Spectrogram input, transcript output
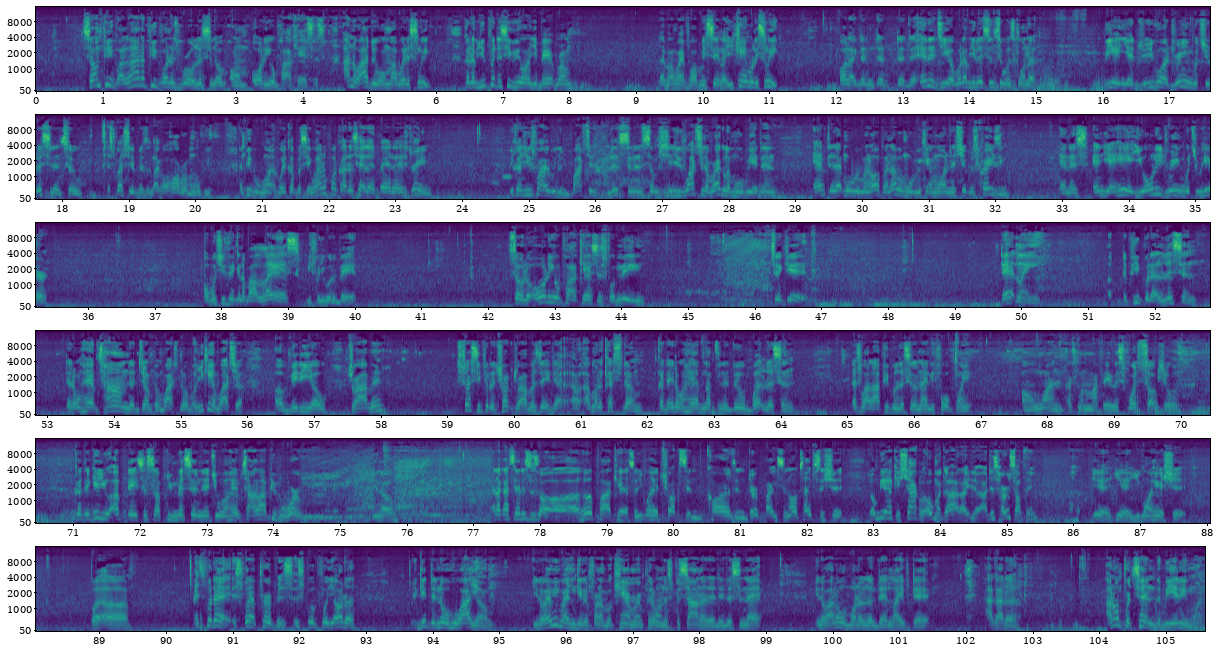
Some people, a lot of people in this world listen to um, audio podcasts. I know I do on my way to sleep. Because if you put the TV on your bedroom, like my wife always say, like you can't really sleep or like the, the, the, the energy or whatever you listen to is gonna be in your you're gonna dream what you're listening to, especially if it's like a horror movie. And people want wake up and say, Why the fuck I just had that badass dream? Because you was probably watching listening to some shit. You was watching a regular movie and then after that movie went off, another movie came on and the shit was crazy. And it's in your head, you only dream what you hear. Or what you're thinking about last before you go to bed. So the audio podcast is for me to get that lane. The people that listen, that don't have time to jump and watch no. You can't watch a, a video driving, especially for the truck drivers. They, they I, I want to catch them because they don't have nothing to do but listen. That's why a lot of people listen to 94 point on one. That's one of my favorite sports talk shows because they give you updates and stuff you missing that you won't have time. A lot of people work, you know. And like I said, this is a, a hood podcast, so you're gonna hear trucks and cars and dirt bikes and all types of shit. Don't be acting shocked like, oh my god, I, I just heard something. yeah, yeah, you're gonna hear shit. But uh, it's for that. It's for that purpose. It's for, for y'all to get to know who I am. You know, everybody can get in front of a camera and put on this persona that they this and that. You know, I don't want to live that life that I gotta. I don't pretend to be anyone.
